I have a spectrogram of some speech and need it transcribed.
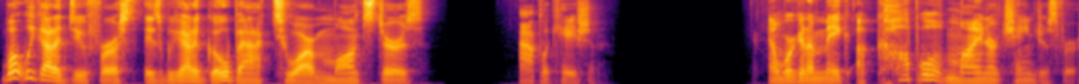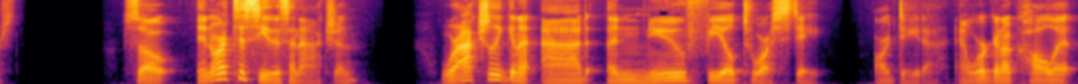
What we got to do first is we got to go back to our monsters application. And we're going to make a couple of minor changes first. So, in order to see this in action, we're actually going to add a new field to our state, our data, and we're going to call it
